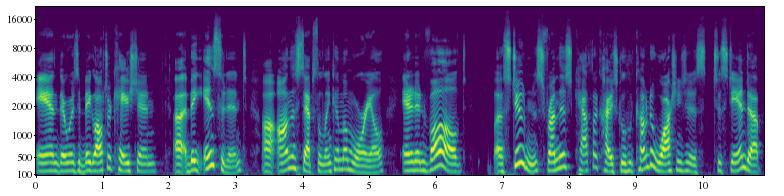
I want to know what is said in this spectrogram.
And there was a big altercation, uh, a big incident uh, on the steps of Lincoln Memorial, and it involved uh, students from this Catholic high school who'd come to Washington to, stand up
